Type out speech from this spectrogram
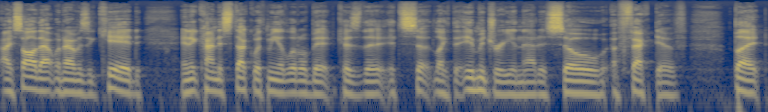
I saw that when I was a kid. And it kind of stuck with me a little bit because the it's so, like the imagery in that is so effective, but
